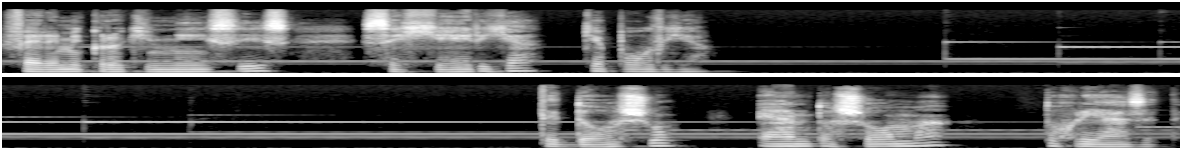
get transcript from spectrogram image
Φέρε μικροκινήσεις σε χέρια και πόδια. Τεντώσου εάν το σώμα το χρειάζεται.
